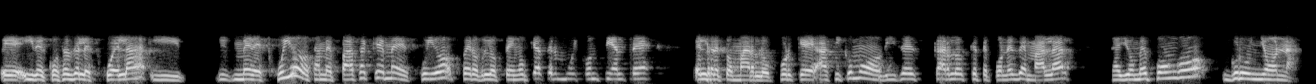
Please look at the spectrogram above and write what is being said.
eh, y de cosas de la escuela y, me descuido, o sea, me pasa que me descuido, pero lo tengo que hacer muy consciente el retomarlo, porque así como dices, Carlos, que te pones de malas, o sea, yo me pongo gruñona,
